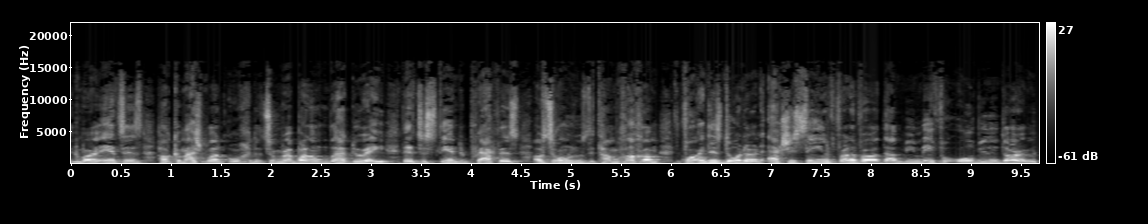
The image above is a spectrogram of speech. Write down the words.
The Gemara answers, that it's a standard practice of someone who's the Tam Chacham, find his daughter and actually say in front of her that I'm being made for all of you nedarim,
